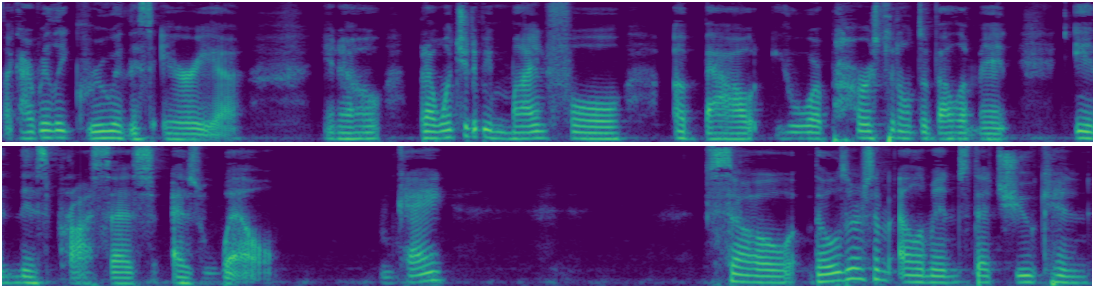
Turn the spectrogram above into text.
Like I really grew in this area, you know, but I want you to be mindful about your personal development in this process as well. Okay. So those are some elements that you can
